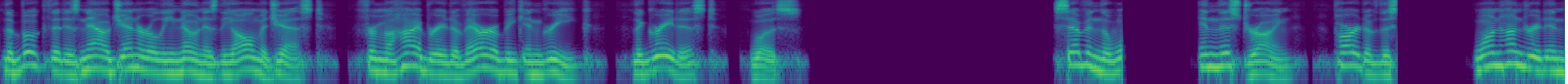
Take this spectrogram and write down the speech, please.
The book that is now generally known as the Almagest, from a hybrid of Arabic and Greek, the greatest, was 7. The In this drawing, part of the 100 and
